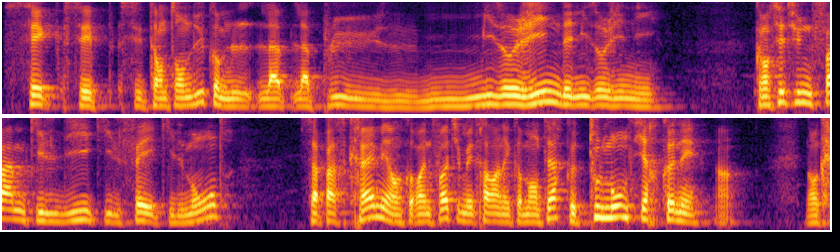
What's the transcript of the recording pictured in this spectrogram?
c'est entendu comme la, plus misogyne des misogynies. Quand c'est une femme qui le dit, qui le fait et qui le montre, ça passe crème, et encore une fois, tu mettras dans les commentaires que tout le monde s'y reconnaît. hein. Donc,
